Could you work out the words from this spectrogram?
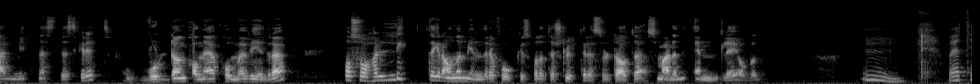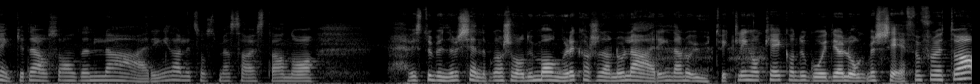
er mitt neste skritt? Hvordan kan jeg komme videre? Og så ha litt mindre fokus på dette sluttresultatet, som er den endelige jobben. Mm. Og jeg tenker det er også all den læringen, litt sånn som jeg sa i stad nå hvis du begynner å kjenne på kanskje hva du mangler, kanskje det er noe læring, det er noe utvikling, ok, kan du gå i dialog med sjefen? For vet du hva,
